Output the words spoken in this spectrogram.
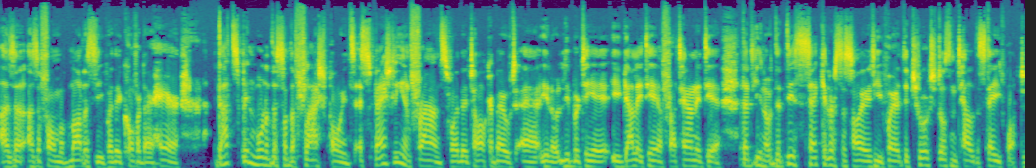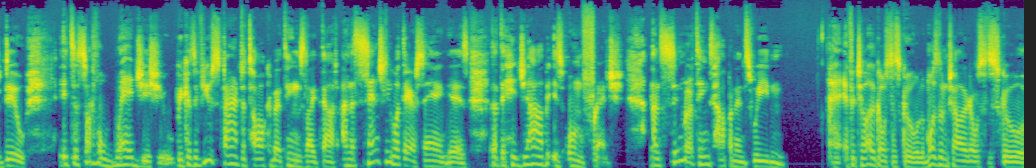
as a, as a form of modesty where they cover their hair. That's been one of the sort of flashpoints, especially in France, where they talk about, uh, you know, liberté, égalité, fraternité, that, you know, that this secular society where the church doesn't tell the state what to do, it's a sort of a wedge issue. Because if you start to talk about things like that, and essentially what they're saying is that the hijab is un-French. And similar things happen in Sweden uh, if a child goes to school, a Muslim child goes to school,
